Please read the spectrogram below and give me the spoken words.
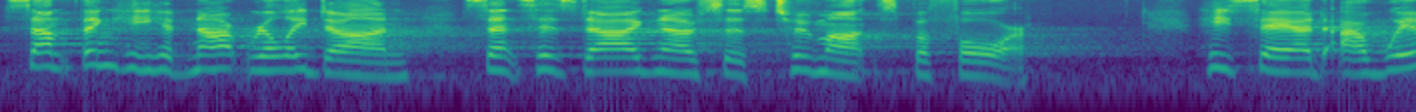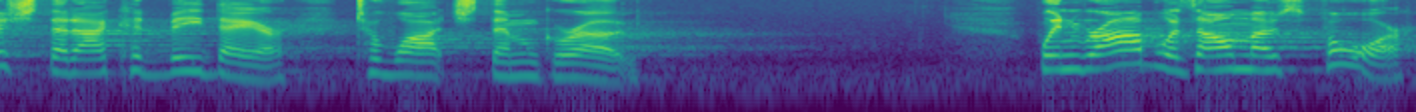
something he had not really done since his diagnosis two months before. He said, I wish that I could be there to watch them grow. When Rob was almost four,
